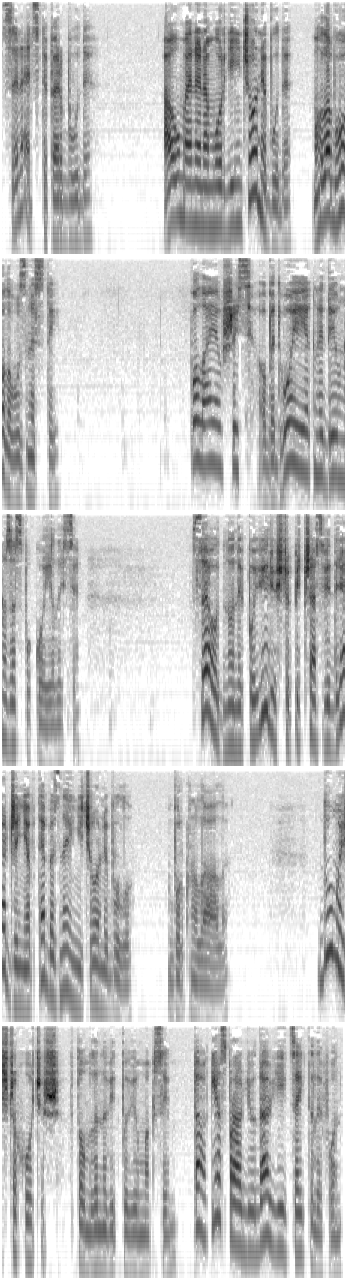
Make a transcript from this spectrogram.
Синець тепер буде. А у мене на морді нічого не буде. Могла б голову знести. Полаявшись, обидвоє, як не дивно, заспокоїлися. Все одно не повірю, що під час відрядження в тебе з нею нічого не було, буркнула Алла. Думай, що хочеш, втомлено відповів Максим. Так, я справді дав їй цей телефон.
